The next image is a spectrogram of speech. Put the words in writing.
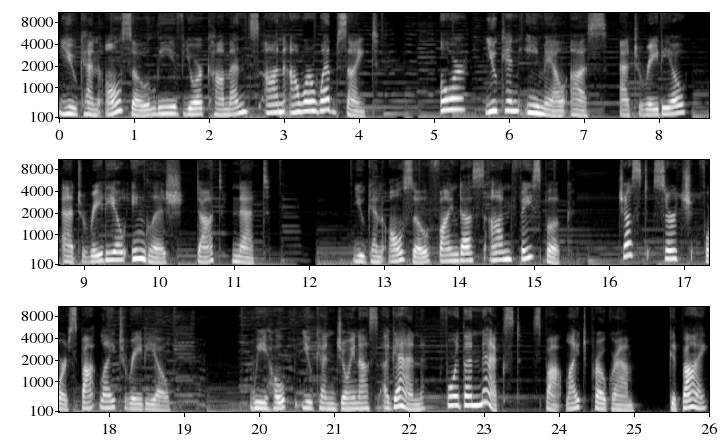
You can also leave your comments on our website. Or you can email us at radio at radioenglish.net. You can also find us on Facebook. Just search for Spotlight Radio. We hope you can join us again for the next Spotlight program. Goodbye.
